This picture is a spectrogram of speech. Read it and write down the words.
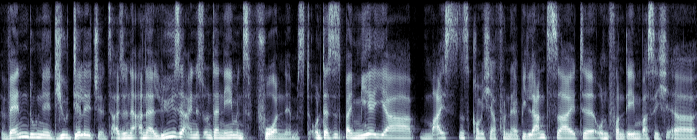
wenn du eine Due Diligence, also eine Analyse eines Unternehmens vornimmst, und das ist bei mir ja, meistens komme ich ja von der Bilanzseite und von dem, was ich äh, ja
